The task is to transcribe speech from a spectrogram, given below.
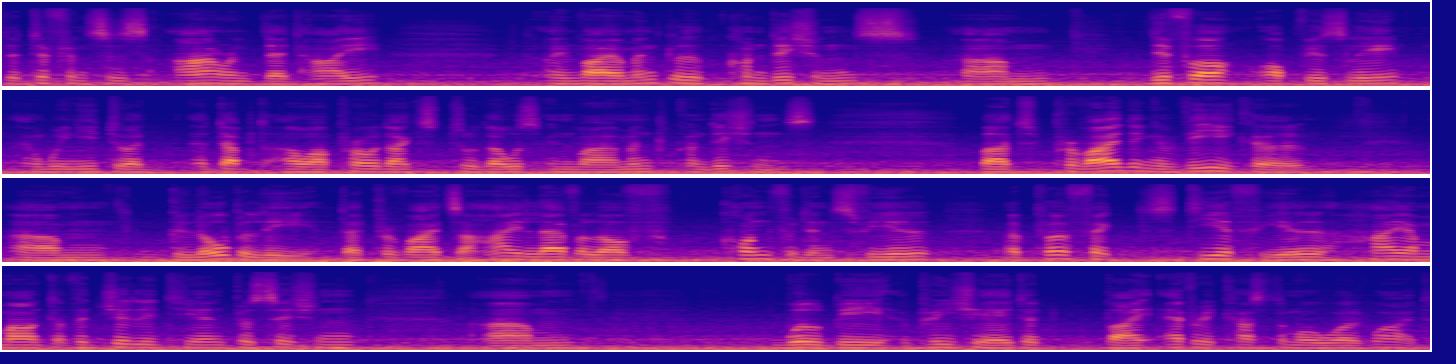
The differences aren't that high environmental conditions um, differ, obviously, and we need to ad adapt our products to those environmental conditions. But providing a vehicle um, globally that provides a high level of confidence feel, a perfect steer feel, high amount of agility and precision um, will be appreciated by every customer worldwide.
